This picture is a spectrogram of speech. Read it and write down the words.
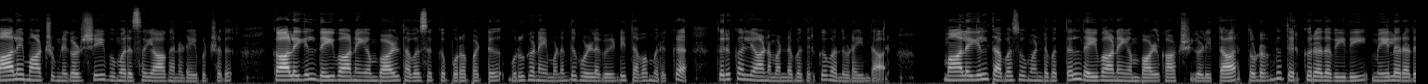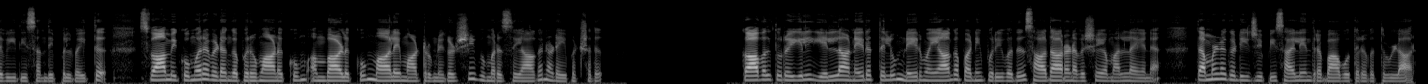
மாலை மாற்றும் நிகழ்ச்சி விமரிசையாக நடைபெற்றது. காலையில் தெய்வானையம்பாள் தவசுக்கு புறப்பட்டு முருகனை மணந்து கொள்ள வேண்டி தவம் இருக்க திருக்கல்யாண மண்டபத்திற்கு வந்துடைந்தார். மாலையில் தபசு மண்டபத்தில் தெய்வானை அம்பாள் காட்சியளித்தார். தொடர்ந்து தெற்கு ரத வீதி மேலரத வீதி சந்திப்பில் வைத்து சுவாமி குமரவிடங்க பெருமானுக்கும் அம்பாளுக்கும் மாலை மாற்றும் நிகழ்ச்சி விமரிசையாக நடைபெற்றது. காவல்துறையில் எல்லா நேரத்திலும் நேர்மையாக பணிபுரிவது சாதாரண விஷயம் அல்ல என தமிழக டிஜிபி சைலேந்திரபாபு தெரிவித்துள்ளார்.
